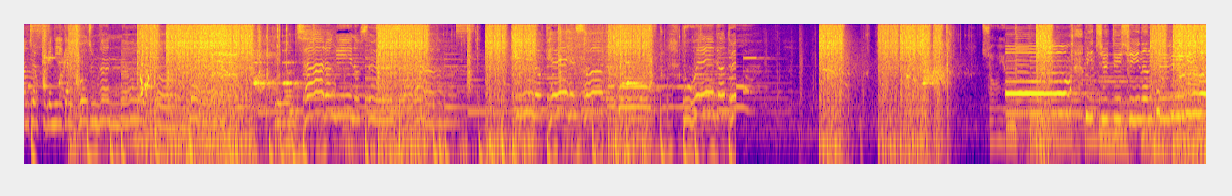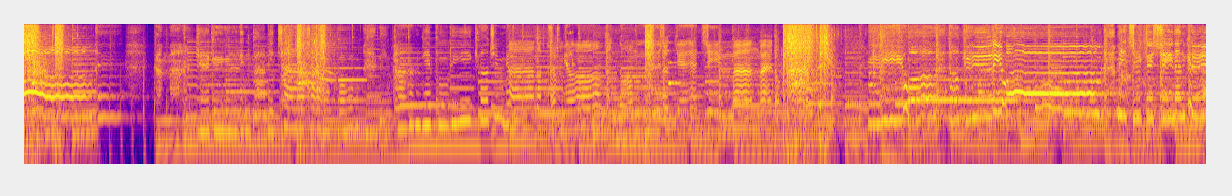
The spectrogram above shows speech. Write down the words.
상처 속에 네가 소중한 너. 사랑인 없을 사람. 이렇게 해서라도 후회가 돼. 조용 미칠 듯이 난 그리워. 까맣게 그을린 밤이 찾아 사랑의 불이 켜지면 어쩌면 너무 늦었겠지만 말도 안돼. 그리워 더 그리워. 미칠 듯이 난그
